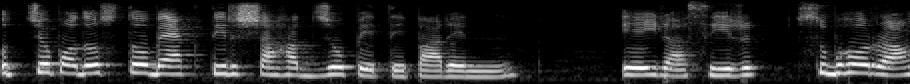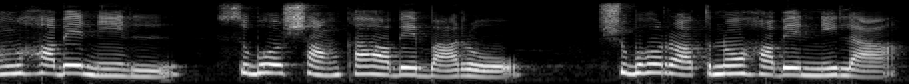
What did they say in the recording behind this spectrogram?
উচ্চপদস্থ ব্যক্তির সাহায্য পেতে পারেন। এই রাশির শুভ রং হবে নীল, শুভ সংখ্যা হবে বারো, শুভ রত্ন হবে নীলা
